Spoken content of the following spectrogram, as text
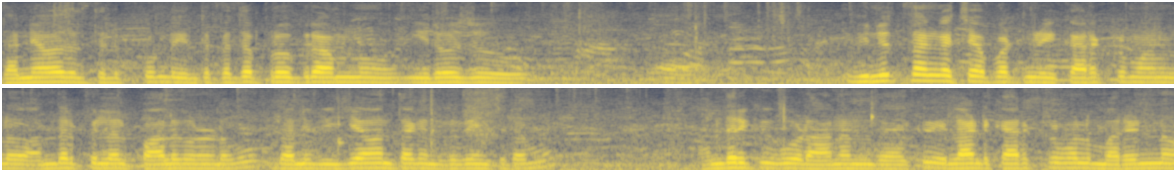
ధన్యవాదాలు తెలుపుకుంటూ ఇంత పెద్ద ప్రోగ్రామ్ను ఈరోజు వినూత్నంగా చేపట్టిన ఈ కార్యక్రమంలో అందరు పిల్లలు పాల్గొనడము దాన్ని విజయవంతంగా నిర్వహించడము అందరికీ కూడా ఆనందదాయకం. ఇలాంటి కార్యక్రమాలు మరెన్నో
